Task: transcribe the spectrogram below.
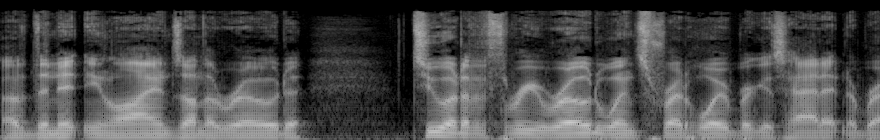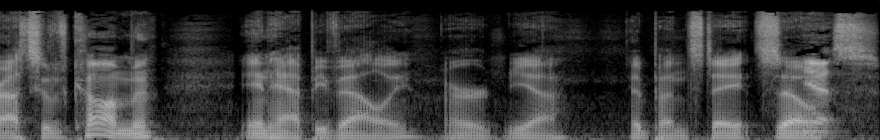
of the Nittany Lions on the road. Two out of the three road wins Fred Hoiberg has had at Nebraska have come in Happy Valley, or yeah, at Penn State. So Yes.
